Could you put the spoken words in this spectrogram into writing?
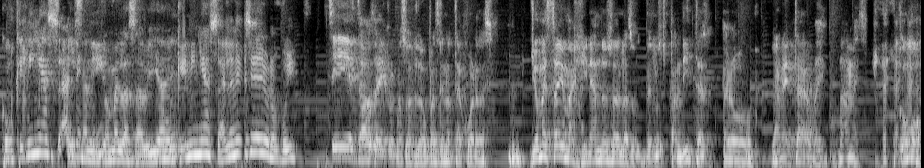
¿Con qué niñas salen? Esa ni eh? yo me la sabía, ¿Con eh. qué niñas salen? Ese día yo no fui. Sí, estabas ahí con nosotros. Lo que pasa es que no te acuerdas. Yo me estaba imaginando eso de, las, de los panditas, pero la neta, güey, mames. ¿Cómo?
